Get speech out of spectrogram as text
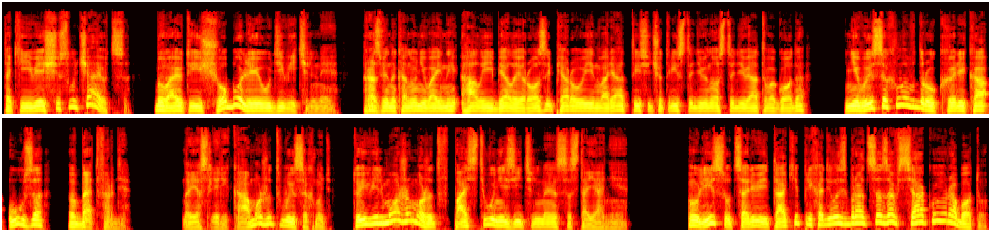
Такие вещи случаются. Бывают и еще более удивительные. Разве накануне войны алые и белые розы 1 января 1399 года не высохла вдруг река Уза в Бетфорде? Но если река может высохнуть, то и вельможа может впасть в унизительное состояние. Улису, царю Итаки, приходилось браться за всякую работу.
